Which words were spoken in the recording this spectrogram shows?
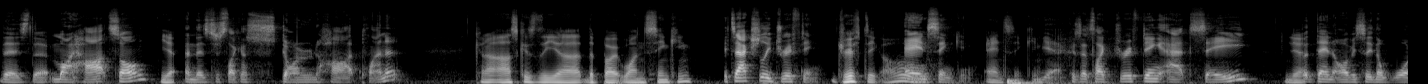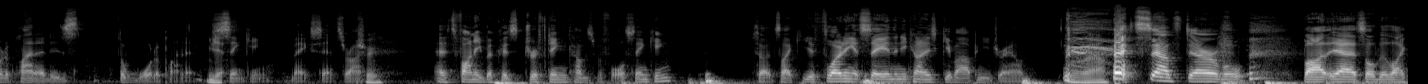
there's the My Heart song, Yeah. and there's just like a stone heart planet. Can I ask, is the uh, the boat one sinking, It's actually drifting drifting? Oh, and sinking. and sinking. Yeah, because it's like drifting at sea, Yeah. but then obviously the water planet is the water planet. Yeah. Sinking makes sense, right? True. And it's funny because drifting comes before sinking. So it's like you're floating at sea and then you kind of just give up and you drown. Oh, wow. it sounds terrible. But yeah, it's all the like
